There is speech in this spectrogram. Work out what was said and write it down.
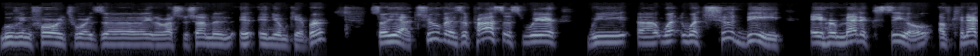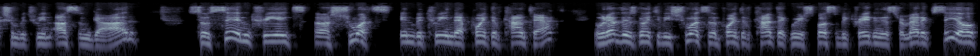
moving forward towards uh, you know Rosh Hashanah in, in Yom Kippur. So yeah, tshuva is a process where we uh, what what should be a hermetic seal of connection between us and God so sin creates uh, schmutz in between that point of contact. And whenever there's going to be schmutz in the point of contact where you're supposed to be creating this hermetic seal,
